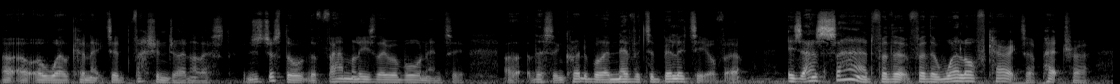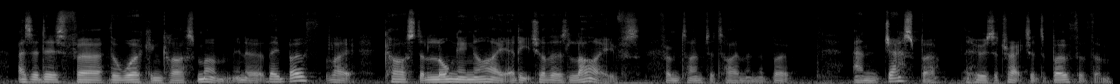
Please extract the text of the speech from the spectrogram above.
a, a, a well connected fashion journalist. It's just the, the families they were born into. Uh, this incredible inevitability of it is as sad for the for the well off character Petra as it is for the working class mum. You know, they both like cast a longing eye at each other's lives from time to time in the book. And Jasper, who is attracted to both of them,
